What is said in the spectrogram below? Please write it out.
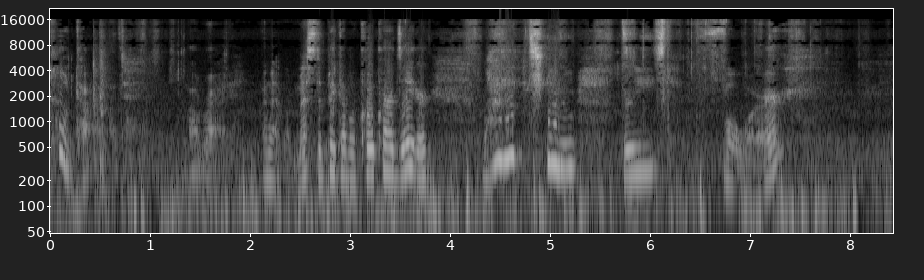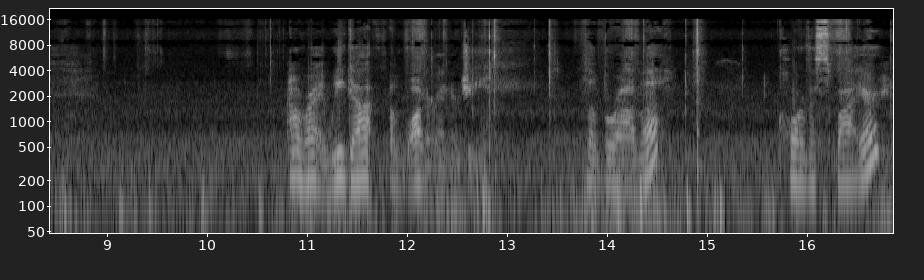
Code card. All right. I'm gonna have mess to pick up a code cards later. One, two, three, four. All right, we got a water energy. Vibrava, Corvisquire,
